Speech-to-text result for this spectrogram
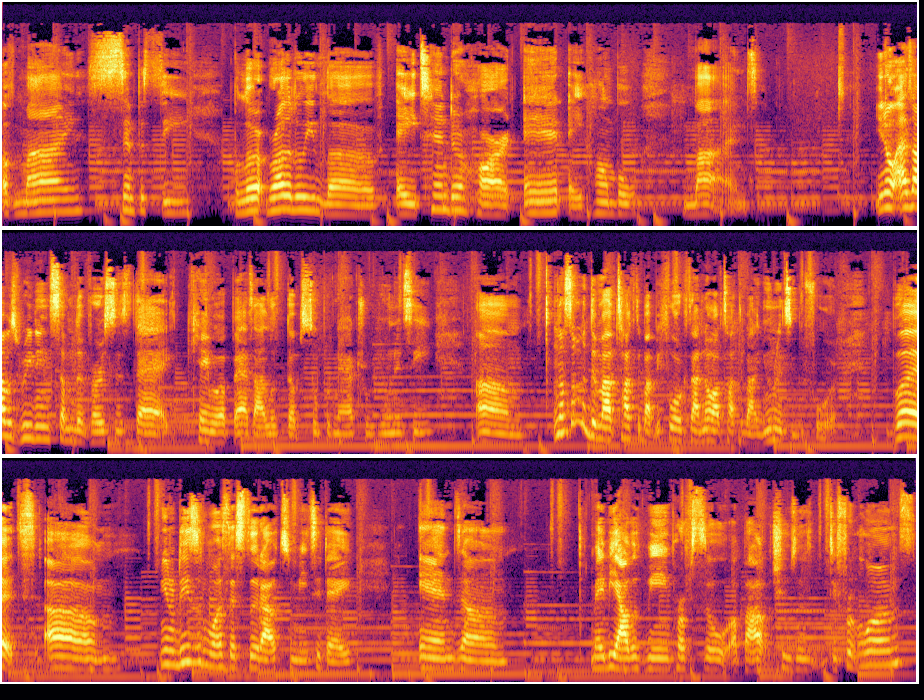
of mind, sympathy, brotherly love, a tender heart, and a humble mind. You know, as I was reading some of the verses that came up as I looked up supernatural unity, um, now some of them I've talked about before because I know I've talked about unity before, but um, you know, these are the ones that stood out to me today, and um, maybe I was being purposeful about choosing different ones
